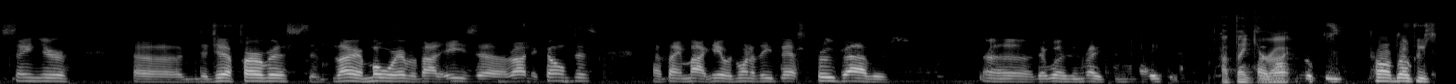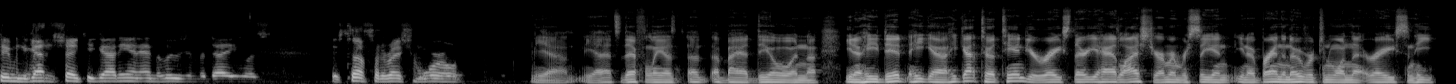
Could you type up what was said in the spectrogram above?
Senior, uh, the Jeff Purvis, the Larry Moore, everybody. He's uh, Rodney Combs. I think Mike Hill was one of the best crew drivers uh, there was in racing. I think you're right. Heartbroken to see when he got in shape he got in and to lose him today was was tough for the racing world. Yeah, yeah, that's definitely a, a, a bad deal. And uh, you know, he did he uh, he got to attend your race there you had last year. I remember seeing you know Brandon Overton won that race, and he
